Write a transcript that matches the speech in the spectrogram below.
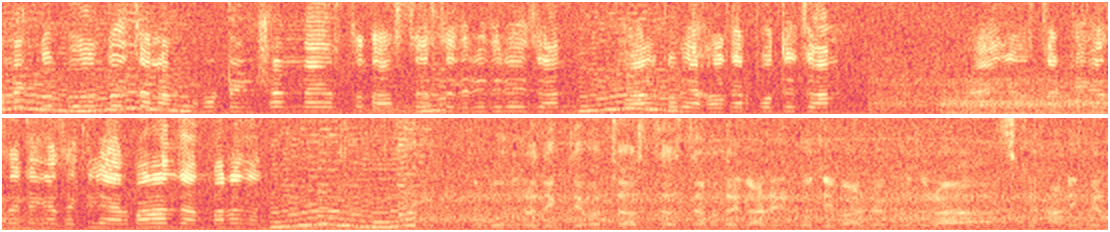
অনেক দূর পর্যন্তই চালান কোনো টেনশন নাই ওস্তাদ আস্তে আস্তে ধীরে ধীরে যান। খেয়াল করে হালকার পথে যান। এই যে ওস্তাদ ঠিক আছে ঠিক আছে ক্লিয়ার বাড়ান যান বাড়ান যান। তো বন্ধুরা দেখতে পাচ্ছ আস্তে আস্তে আমাদের গাড়ির গতি বাড়বে বন্ধুরা। আজকে হানিফের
